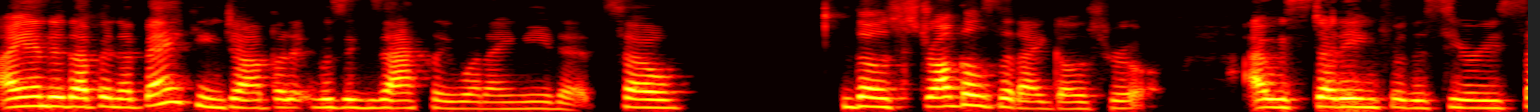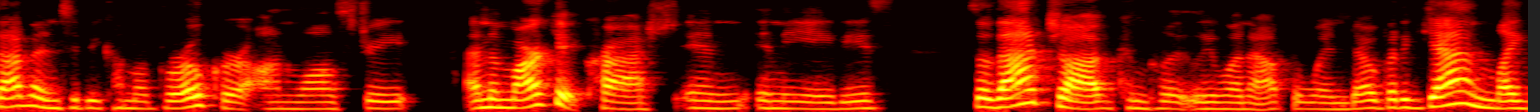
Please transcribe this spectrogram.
I ended up in a banking job, but it was exactly what I needed. So, those struggles that I go through, I was studying for the Series 7 to become a broker on Wall Street, and the market crashed in, in the 80s so that job completely went out the window. But again, like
